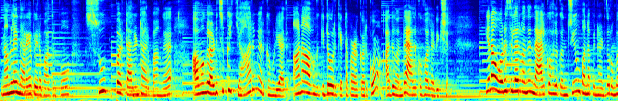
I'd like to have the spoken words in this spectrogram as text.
நம்மளே நிறைய பேரை பார்த்துருப்போம். சூப்பர் டேலண்ட்டாக இருப்பாங்க. அவங்கள அடிச்சுக்க யாருமே இருக்க முடியாது. ஆனால் அவங்கக்கிட்ட ஒரு கெட்ட பழக்கம் இருக்கும். அது வந்து ஆல்கஹால் அடிக்ஷன் ஏன்னா ஒரு சிலர் வந்து இந்த ஆல்கஹாலை கன்சியூம் பண்ண பின்னாடி தான் ரொம்ப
